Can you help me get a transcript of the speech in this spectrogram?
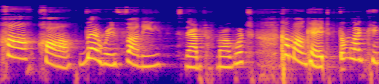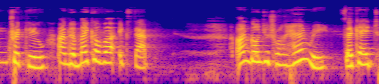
Ha ha, very funny snapped Margaret. Come on, Kate, don't let him trick you. I'm the makeover expert. I'm going to try Henry, said Kate.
